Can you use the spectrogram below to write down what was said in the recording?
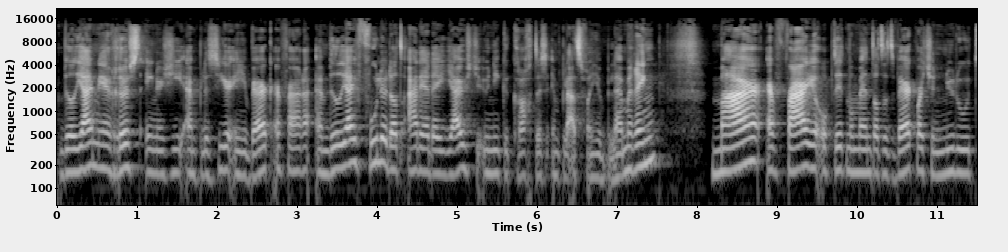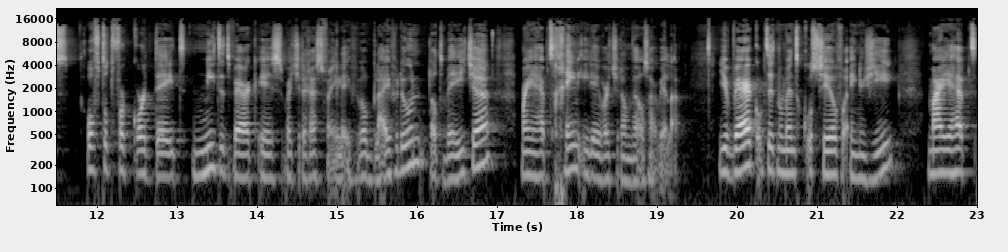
Wil jij meer rust, energie en plezier in je werk ervaren? En wil jij voelen dat ADHD juist je unieke kracht is in plaats van je belemmering? Maar ervaar je op dit moment dat het werk wat je nu doet, of tot voor kort deed, niet het werk is wat je de rest van je leven wil blijven doen? Dat weet je, maar je hebt geen idee wat je dan wel zou willen. Je werk op dit moment kost je heel veel energie. Maar je, hebt,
